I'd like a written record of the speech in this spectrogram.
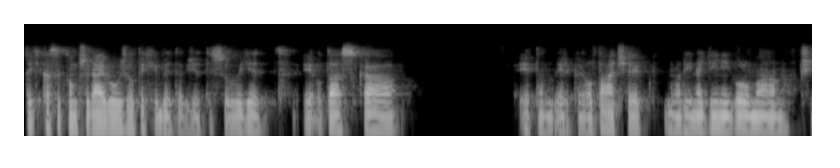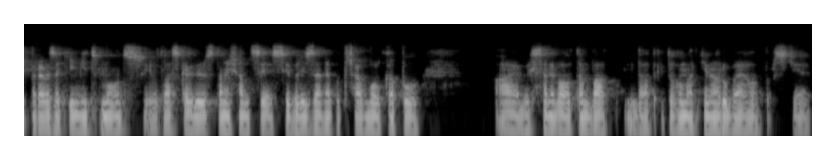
teďka se k tomu přidají bohužel ty chyby, takže ty jsou vidět. Je otázka, je tam Jirka Jaltáček, mladý nadějný golman, v přípravě zatím nic moc. Je otázka, kdy dostane šanci, jestli v Lize nebo třeba v Molkapu. A já bych se nebal tam dát, dát i toho Martina Rubého, prostě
